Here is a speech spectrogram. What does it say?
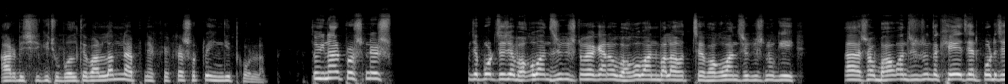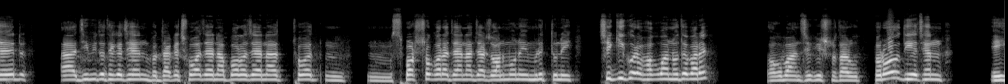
আর বেশি কিছু বলতে পারলাম না আপনাকে একটা ছোট্ট ইঙ্গিত করলাম। তো ইনার প্রশ্নের যে পড়ছে যে ভগবান শ্রীকৃষ্ণকে কেন ভগবান বলা হচ্ছে? ভগবান শ্রীকৃষ্ণ কি সব ভগবান শ্রীকৃষ্ণ তো খেয়েছেন, পড়েছেন জীবিত থেকেছেন যাকে ছোঁয়া যায় না পড়া যায় না, ছোঁয়া স্পর্শ করা যায় না, যার জন্ম নেই, মৃত্যু নেই, সে কী করে ভগবান হতে পারে? ভগবান শ্রীকৃষ্ণ তার উত্তরও দিয়েছেন এই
